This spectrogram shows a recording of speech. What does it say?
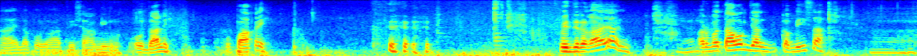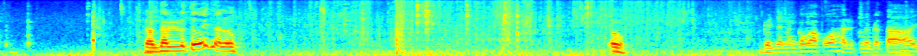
Nahin na po yung ating saging. Oh, dali. Upake. Pwede na kayan. Ano ba tawag dyan? Kabisa. Sandali lutuin, ano? Oh. Ganyan ang gawa ko ah, halip na gataay.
